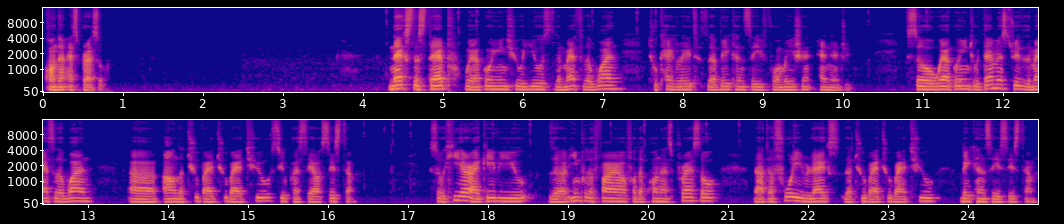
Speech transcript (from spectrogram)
Quantum Espresso. Next step, we are going to use the method one to calculate the vacancy formation energy. So we are going to demonstrate the method one uh, on the 2 by 2 by 2 supercell system. So here I give you the input file for the Quantum Espresso that fully relax the 2 by 2 by 2 vacancy system.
